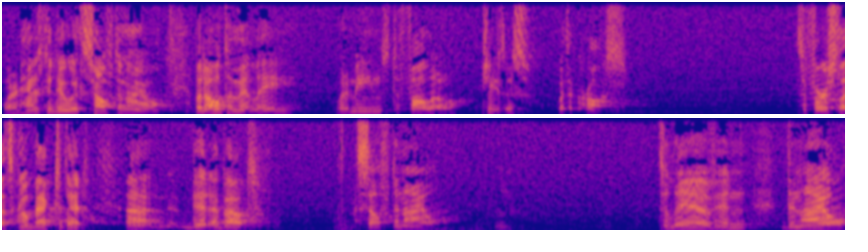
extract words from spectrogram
what it has to do with self denial, but ultimately, what it means to follow Jesus with a cross. So, first, let's go back to that uh, bit about self denial. To live in denial,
